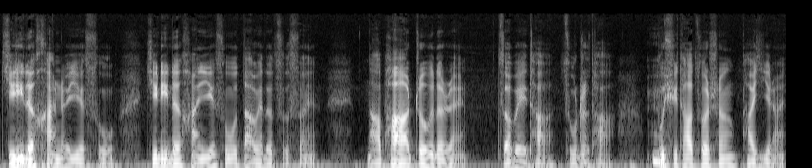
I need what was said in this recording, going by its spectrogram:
极力的喊着耶稣，极力的喊耶稣大卫的子孙，哪怕周围的人责备他、阻止他，不许他作声，他依然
